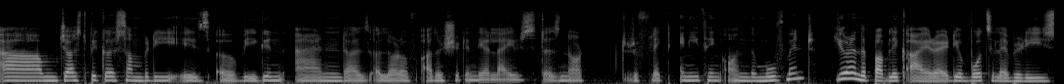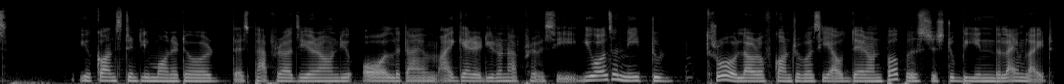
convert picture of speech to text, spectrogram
um, just because somebody is a vegan and does a lot of other shit in their lives does not reflect anything on the movement. You're in the public eye, right? You're both celebrities. You're constantly monitored. There's paparazzi around you all the time. I get it. You don't have privacy. You also need to throw a lot of controversy out there on purpose just to be in the limelight.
